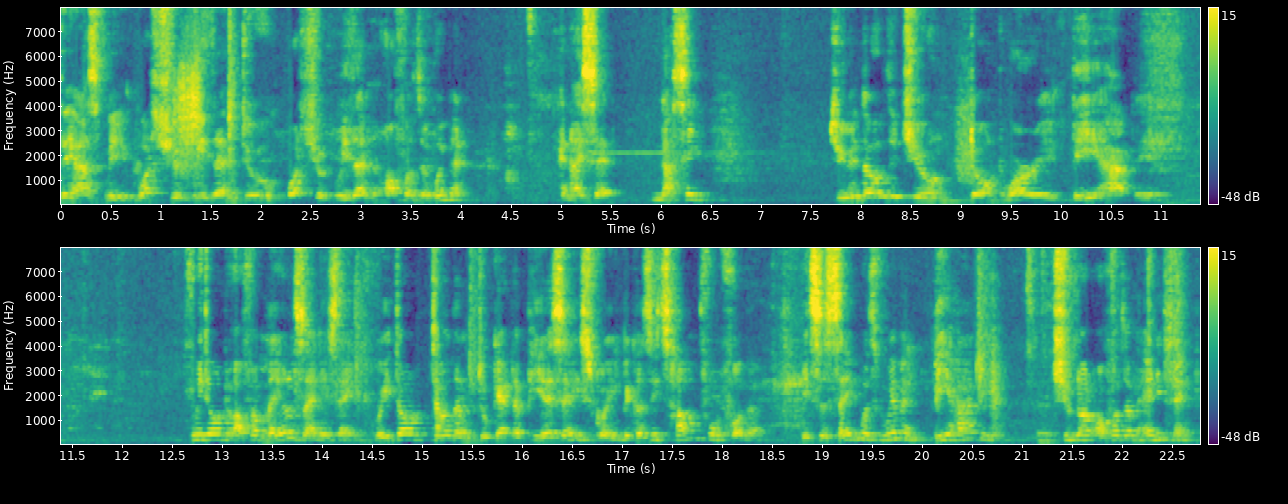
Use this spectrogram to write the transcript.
They asked me, what should we then do? What should we then offer the women? And I said, nothing. Do you know the tune? Don't worry, be happy, we don't offer males anything. We don't tell them to get a PSA screen because it's harmful for them. It's the same with women. Be happy. Should not offer them anything.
